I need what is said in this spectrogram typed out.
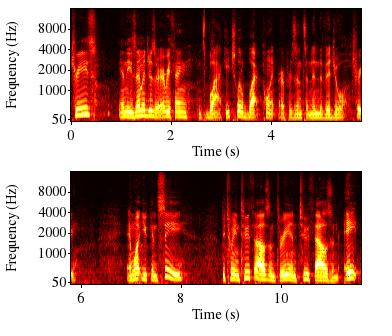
Trees in these images are everything that's black. Each little black point represents an individual tree. And what you can see between 2003 and 2008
